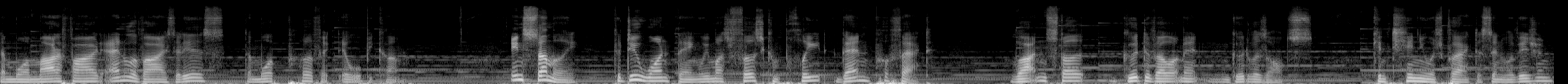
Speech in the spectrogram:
The more modified and revised it is, the more perfect it will become. In summary, to do one thing, we must first complete, then perfect. Rotten start, good development, good results. Continuous practice and revision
